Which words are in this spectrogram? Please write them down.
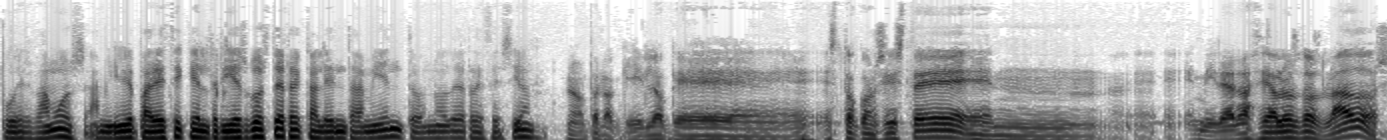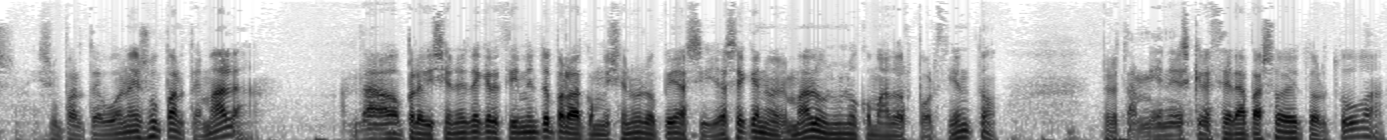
pues vamos, a mí me parece que el riesgo es de recalentamiento, no de recesión. No, pero aquí lo que esto consiste en, mirar hacia los dos lados, y su parte buena y su parte mala. Han dado previsiones de crecimiento para la Comisión Europea, sí, ya sé que no es malo, un 1,2%. Pero también es crecer a paso de tortuga.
